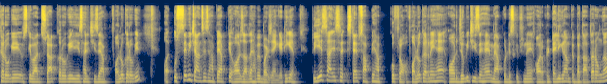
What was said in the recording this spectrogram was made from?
करोगे, उसके बाद स्वैप करोगे, ये सारी चीज़ें आप फॉलो करोगे और उससे भी चांसेस यहाँ पे आपके और ज़्यादा यहाँ पे बढ़ जाएँगे, ठीक है? तो ये सारे स्टेप्स आप पे आपको फॉलो करने हैं और जो भी चीज़ें हैं मैं आपको डिस्क्रिप्शन में और अपने टेलीग्राम पे बताता रहूँगा।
